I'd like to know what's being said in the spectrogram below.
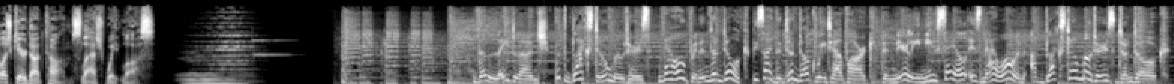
plushcare.com slash weight loss. The Late Lunch with Blackstone Motors. Now open in Dundalk beside the Dundalk Retail Park. The nearly new sale is now on at Blackstone Motors Dundalk.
